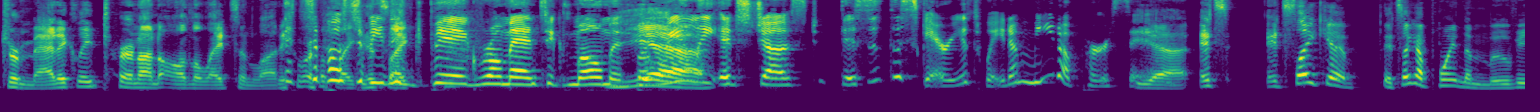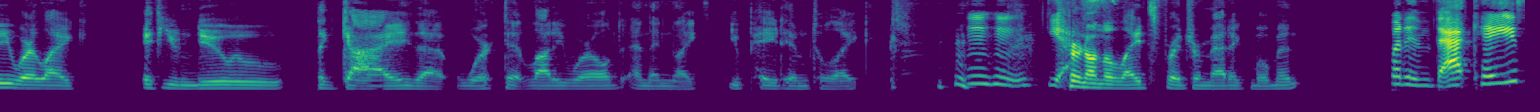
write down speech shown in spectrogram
dramatically turn on all the lights in Lotte It's World. supposed like, to be this like big romantic moment, Yeah. but really it's just this is the scariest way to meet a person. yeah, it's it's like a it's like a point in the movie where like if you knew the guy that worked at Lotte World and then like you paid him to like Mm-hmm. Yes. turn on the lights for a dramatic moment. But in that case,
